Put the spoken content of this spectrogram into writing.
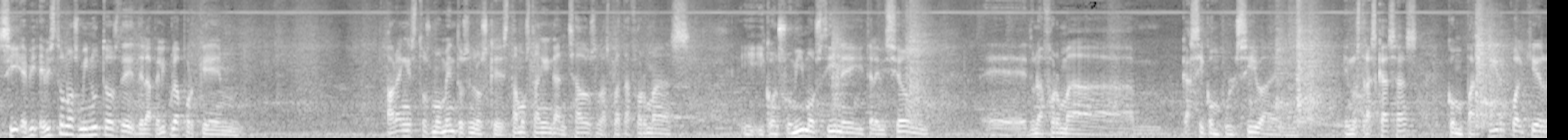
Sí, he, he visto unos minutos de, de la película porque mm, ahora en estos momentos en los que estamos tan enganchados a las plataformas y, y consumimos cine y televisión eh, de una forma casi compulsiva en, en nuestras casas, compartir cualquier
